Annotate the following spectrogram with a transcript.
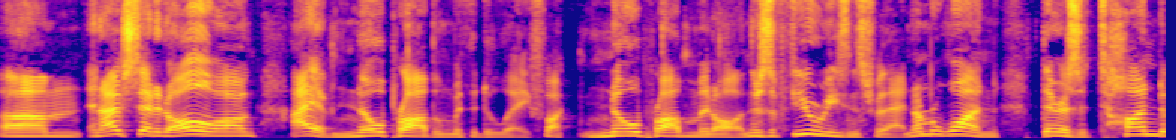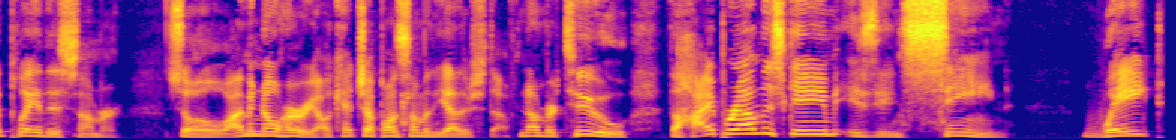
Um, and I've said it all along. I have no problem with the delay. Fuck, no problem at all. And there's a few reasons for that. Number one, there is a ton to play this summer. So I'm in no hurry. I'll catch up on some of the other stuff. Number two, the hype around this game is insane. Wait,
